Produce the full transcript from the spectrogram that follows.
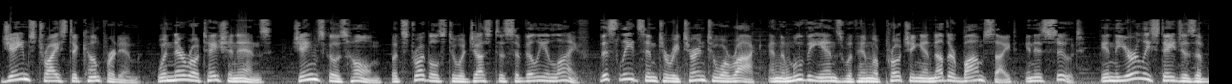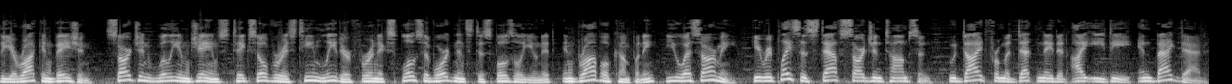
James tries to comfort him. When their rotation ends, James goes home but struggles to adjust to civilian life. This leads him to return to Iraq and the movie ends with him approaching another bomb site in his suit. In the early stages of the Iraq invasion, Sergeant William James takes over as team leader for an explosive ordnance disposal unit in Bravo Company, U.S. Army. He replaces Staff Sergeant Thompson, who died from a detonated IED in Baghdad.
